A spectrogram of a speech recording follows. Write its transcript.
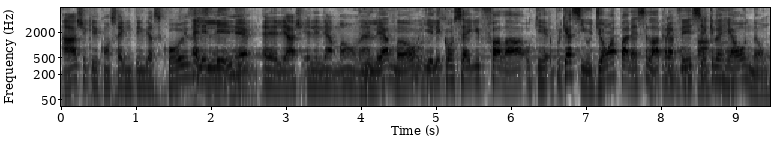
acha que ele consegue entender as coisas. É, ele lê, né? É, ele acha, ele lê a mão, né? Ele lê a mão Futuros. e ele consegue falar o que. Porque assim, o John aparece lá em ver se contato, aquilo é né? real ou não.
